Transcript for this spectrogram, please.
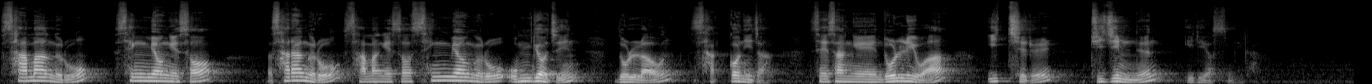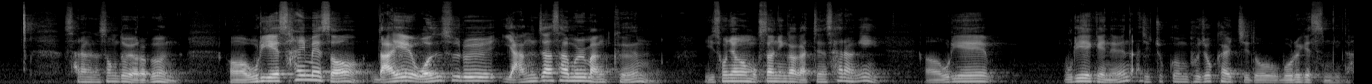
사망으로 생명에서 사랑으로 사망에서 생명으로 옮겨진 놀라운 사건이자 세상의 논리와 이치를 뒤집는 일이었습니다. 사랑하는 성도 여러분, 어, 우리의 삶에서 나의 원수를 양자 삼을 만큼 이 손양원 목사님과 같은 사랑이 어, 우리의 우리에게는 아직 조금 부족할지도 모르겠습니다.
